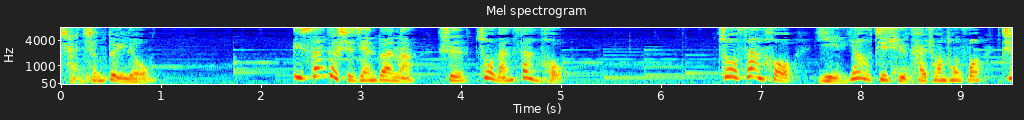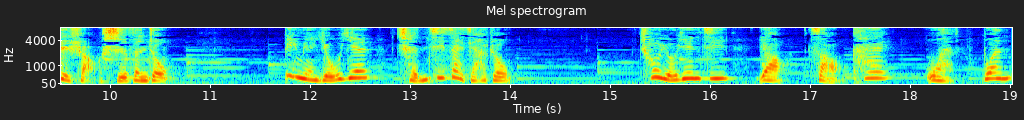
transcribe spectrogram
产生对流。第三个时间段呢，是做完饭后。做饭后也要继续开窗通风，至少十分钟，避免油烟沉积在家中。抽油烟机要早开晚关，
